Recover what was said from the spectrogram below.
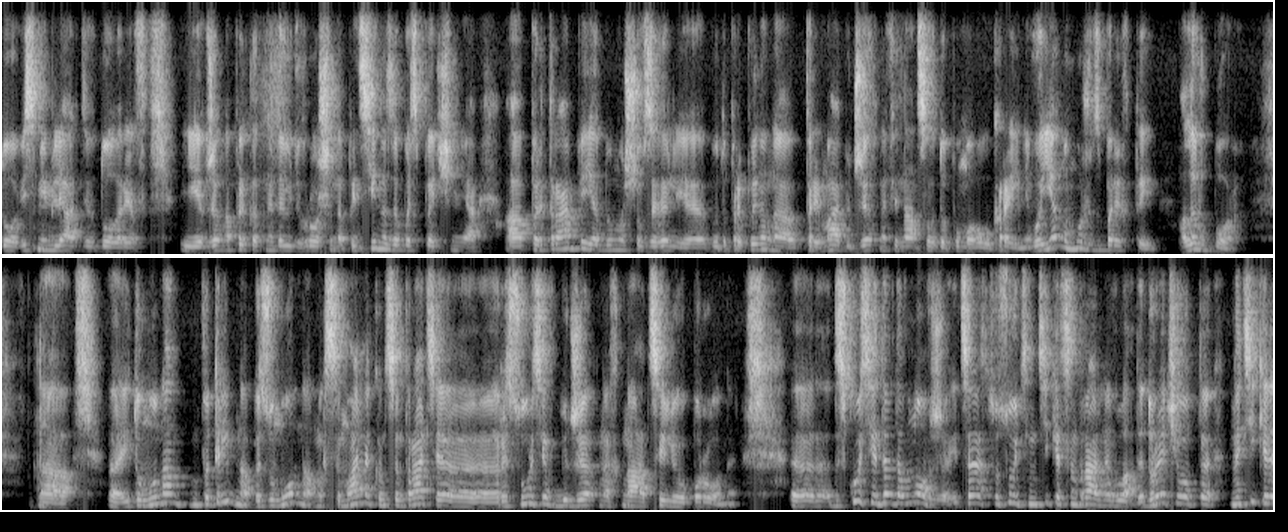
до 8 мільярдів доларів, і вже, наприклад, не дають гроші на пенсійне забезпечення. А при Трампі я думаю, що взагалі буде припинена пряма бюджетна фінансова допомога Україні. Воєнну можуть зберегти, але в борг. Е, І тому нам потрібна безумовна максимальна концентрація е, ресурсів бюджетних на цілі оборони. Е, Дискусія йде давно вже, і це стосується не тільки центральної влади. До речі, от не тільки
